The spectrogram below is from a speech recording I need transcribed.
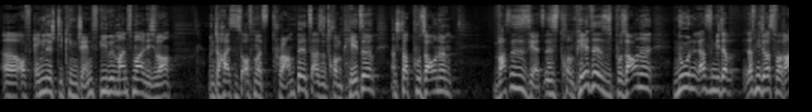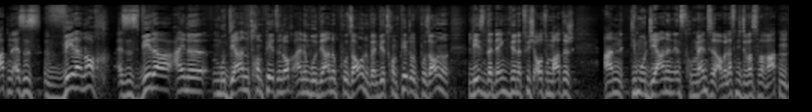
äh, auf Englisch die King James Bibel manchmal, nicht wahr? Und da heißt es oftmals Trumpets, also Trompete anstatt Posaune. Was ist es jetzt? Ist es Trompete? Ist es Posaune? Nun, lass mich, da, lass mich da was verraten. Es ist weder noch. Es ist weder eine moderne Trompete noch eine moderne Posaune. Wenn wir Trompete und Posaune lesen, dann denken wir natürlich automatisch an die modernen Instrumente. Aber lass mich da was verraten.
